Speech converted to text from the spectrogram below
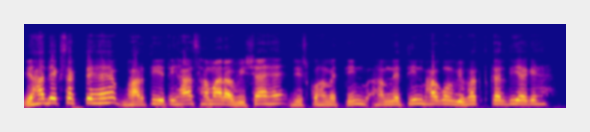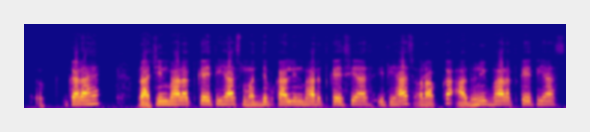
यहाँ देख सकते हैं, भारतीय इतिहास हमारा विषय है, जिसको हमें तीन, हमने तीन भागों में विभक्त कर दिया गया है। करा है। प्राचीन भारत का इतिहास, मध्यकालीन भारत का इतिहास इतिहास और आपका आधुनिक भारत का इतिहास।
